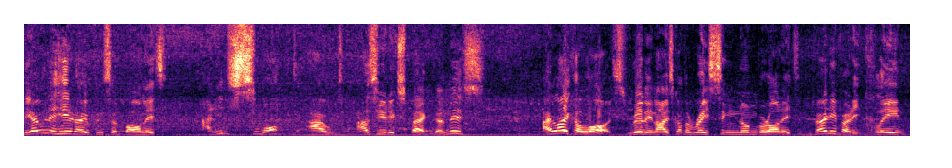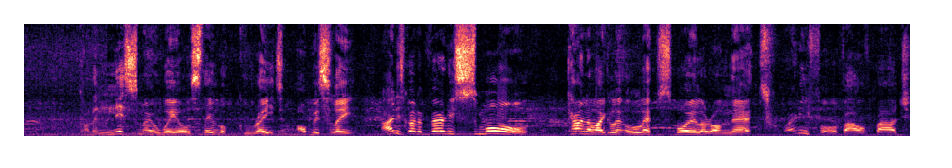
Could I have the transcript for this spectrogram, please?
The owner here opens the bonnet and it's swapped out as you'd expect. And this, I like a lot. It's really nice. Got the racing number on it. Very, very clean. Got the Nismo wheels. They look great, obviously. And he's got a very small, kind of like little lip spoiler on there. 24 valve badge.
